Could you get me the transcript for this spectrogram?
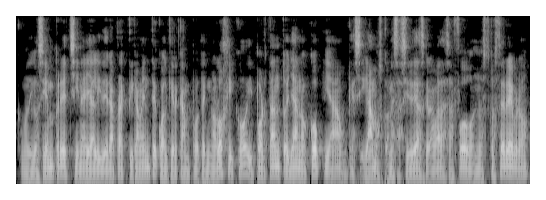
Como digo siempre, China ya lidera prácticamente cualquier campo tecnológico y por tanto ya no copia, aunque sigamos con esas ideas grabadas a fuego en nuestro cerebro,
